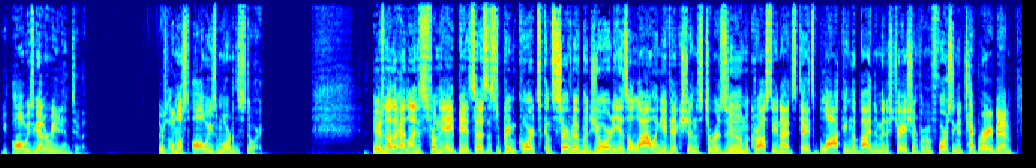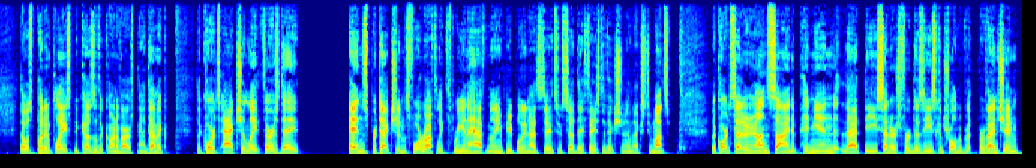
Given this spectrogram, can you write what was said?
You always got to read into it. There's almost always more to the story. Here's another headline. This is from the AP. It says the Supreme Court's conservative majority is allowing evictions to resume across the United States, blocking the Biden administration from enforcing a temporary ban that was put in place because of the coronavirus pandemic. The court's action late Thursday ends protections for roughly 3.5 million people in the United States who said they faced eviction in the next two months. The court said in an unsigned opinion that the Centers for Disease Control and Prevention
